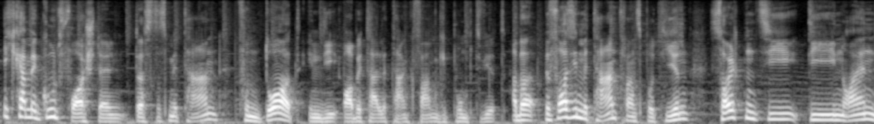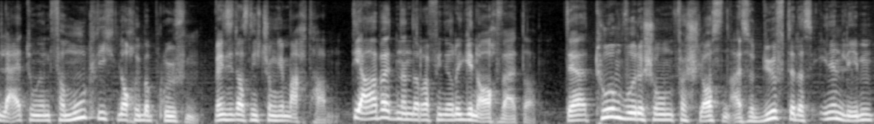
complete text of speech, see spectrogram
Ich kann mir gut vorstellen, dass das Methan von dort in die orbitale Tankfarm gepumpt wird. Aber bevor Sie Methan transportieren, sollten Sie die neuen Leitungen vermutlich noch überprüfen, wenn Sie das nicht schon gemacht haben. Die Arbeiten an der Raffinerie gehen auch weiter. Der Turm wurde schon verschlossen, also dürfte das Innenleben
